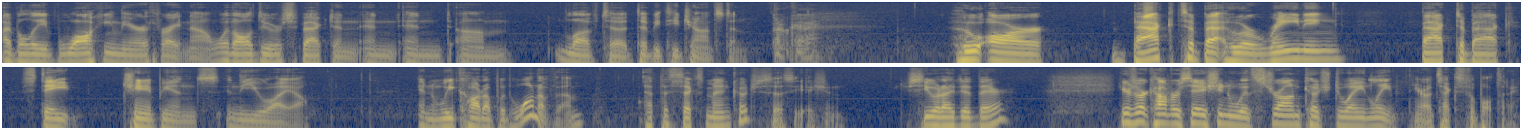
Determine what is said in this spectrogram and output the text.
I believe, walking the earth right now, with all due respect and, and, and um, love to W.T. Johnston Okay. who are back to back, who are reigning back to back state champions in the UIL. And we caught up with one of them at the Six Man Coach Association You see what I did there? Here's our conversation with Strawn coach Dwayne Lee here on Texas Football Today.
